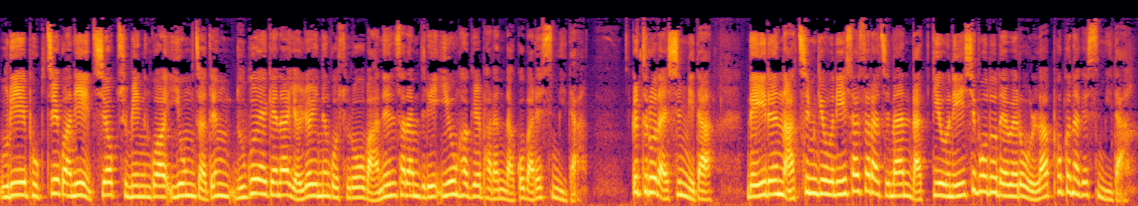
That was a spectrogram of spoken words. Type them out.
우리 복지관이 지역 주민과 이용자 등 누구에게나 열려 있는 곳으로 많은 사람들이 이용하길 바란다고 말했습니다. 끝으로 날씨입니다. 내일은 아침 기온이 쌀쌀하지만 낮 기온이 15도 내외로 올라 포근하겠습니다.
